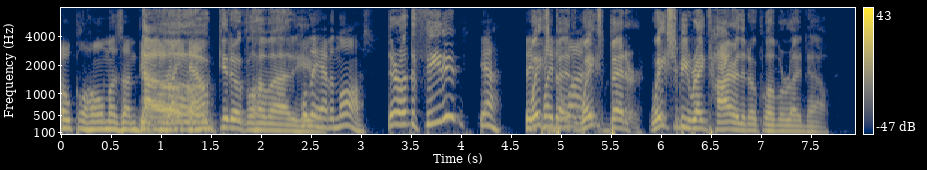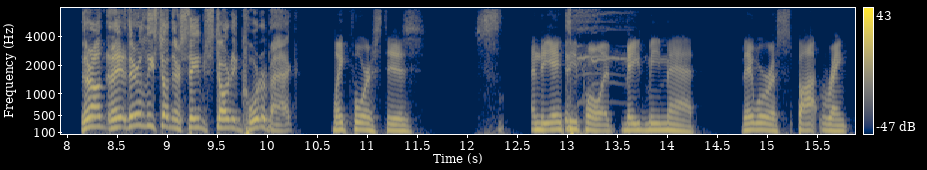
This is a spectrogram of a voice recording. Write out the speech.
Oklahoma's unbeaten right Oh, now. get Oklahoma out of here. Well, they haven't lost. They're undefeated? Yeah. They Wake's played a better. lot. Wake's better. Wake should be ranked higher than Oklahoma right now. They're on. They're at least on their same starting quarterback. Wake Forest is, and the AP poll, it made me mad. They were a spot ranked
